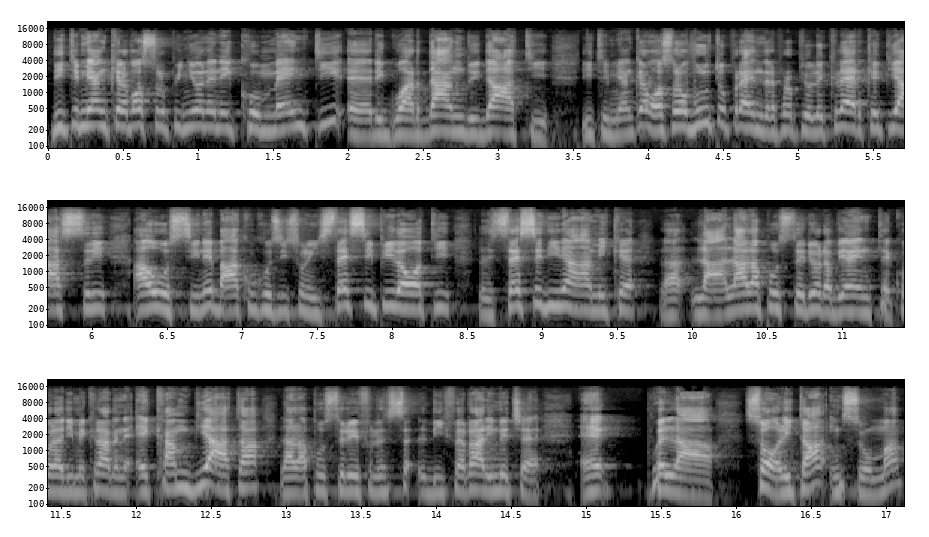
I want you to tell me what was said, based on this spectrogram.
ditemi anche la vostra opinione nei commenti eh, riguardando i dati, ditemi anche la vostra. Ho voluto prendere proprio Leclerc e Piastri a Austin e Baku, così sono gli stessi piloti, le stesse dinamiche, la, la, l'ala posteriore ovviamente quella di McLaren è cambiata, l'ala posteriore di Ferrari invece è quella solita, insomma.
